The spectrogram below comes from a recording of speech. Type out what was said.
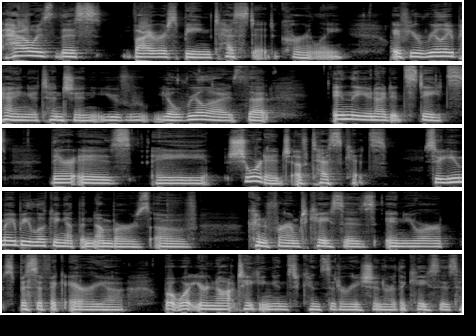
how is this virus being tested currently? If you're really paying attention, you you'll realize that in the United States, there is a shortage of test kits. So you may be looking at the numbers of confirmed cases in your specific area, but what you're not taking into consideration are the cases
